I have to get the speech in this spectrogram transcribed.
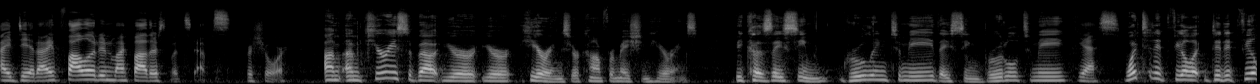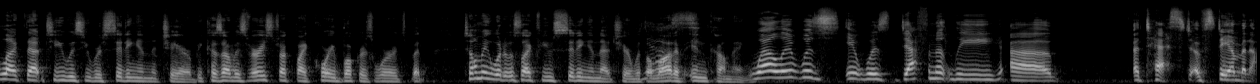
I did. I followed in my father's footsteps for sure. I'm, I'm curious about your, your hearings, your confirmation hearings, because they seem grueling to me. They seem brutal to me. Yes. What did it feel like? Did it feel like that to you as you were sitting in the chair? Because I was very struck by Cory Booker's words. But tell me what it was like for you sitting in that chair with a lot of incoming. Well, it was it was definitely uh, a test of stamina.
